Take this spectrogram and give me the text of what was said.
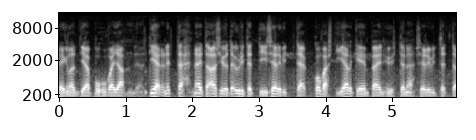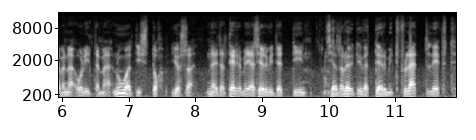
englantia puhuva. Ja tiedän, että näitä asioita yritettiin selvittää kovasti jälkeenpäin. Yhtenä selvitettävänä oli tämä nuotisto, jossa näitä termejä selvitettiin. Sieltä löytyivät termit flat left,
